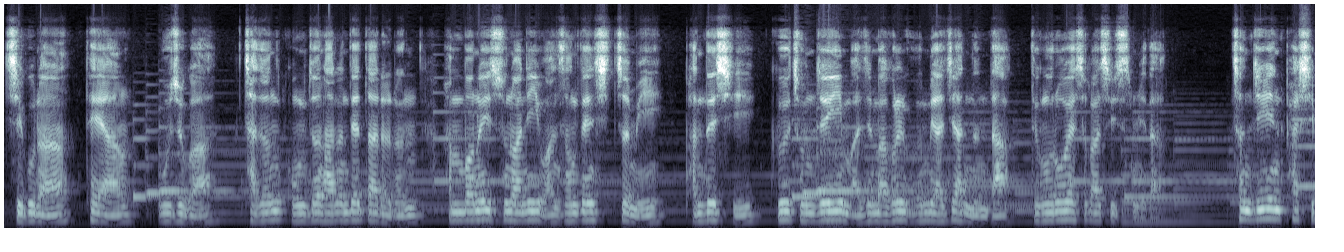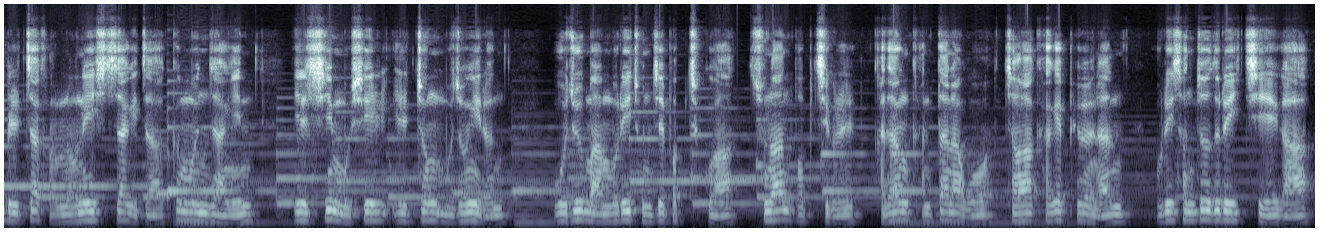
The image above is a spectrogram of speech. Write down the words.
지구나 태양, 우주가 자전 공전하는 데 따르는 한 번의 순환이 완성된 시점이 반드시 그 존재의 마지막을 의미하지 않는다 등으로 해석할 수 있습니다. 천지인 81자 강론의 시작이자 끝문장인 일시무실 일종무종일은 우주 만물의 존재 법칙과 순환 법칙을 가장 간단하고 정확하게 표현한 우리 선조들의 지혜가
